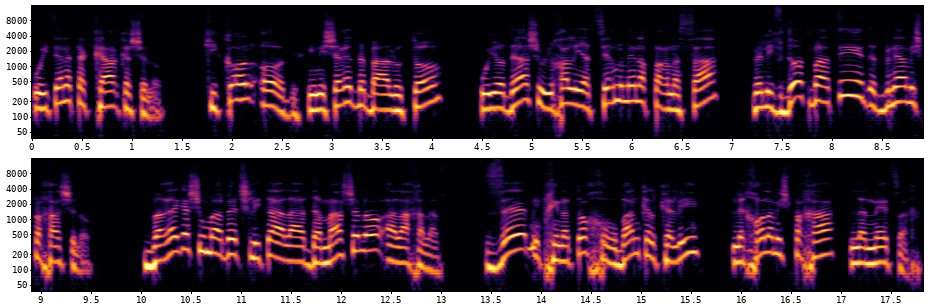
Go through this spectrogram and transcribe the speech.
הוא ייתן את הקרקע שלו. כי כל עוד היא נשארת בבעלותו, הוא יודע שהוא יוכל לייצר ממנה פרנסה ולפדות בעתיד את בני המשפחה שלו. ברגע שהוא מאבד שליטה על האדמה שלו, הלך עליו. זה מבחינתו חורבן כלכלי לכל המשפחה לנצח.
